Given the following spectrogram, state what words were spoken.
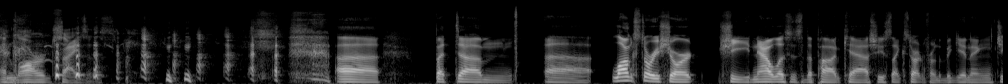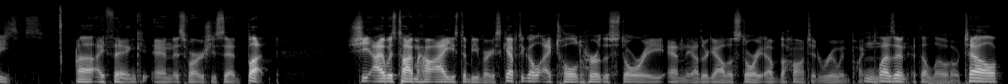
and large sizes. Uh, but um, uh, long story short, she now listens to the podcast. She's like starting from the beginning. Jesus. uh, I think, and as far as she said, but she, I was talking about how I used to be very skeptical. I told her the story and the other gal the story of the haunted room in Point Pleasant at the Lowe Hotel,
